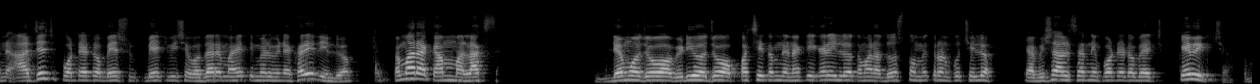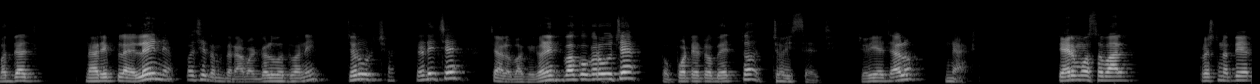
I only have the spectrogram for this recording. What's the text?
અને આજે જ પોટેટો બેચ બેચ વિશે વધારે માહિતી મેળવીને ખરીદી લ્યો. તમારા કામમાં લાગશે. ડેમો જોવો વીડિયો જોવો, પછી તમને નક્કી કરી લો તમારા દોસ્તો, મિત્રોને પૂછી લો કે આ વિશાલ સરની પોટેટો બેચ કેવીક છે? બધા જ ના રિપ્લાય લઈને પછી તમે તારા આગળ વધવાની જરૂર છે. રેડી છે? ચાલો, બાકી ગણિત પાકું કરવું છે, તો પોટેટો બેચ તો જોઈશે જ. જોઈએ, ચાલો નેક્સ્ટ તેરમો સવાલ. પ્રશ્ન તેર.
